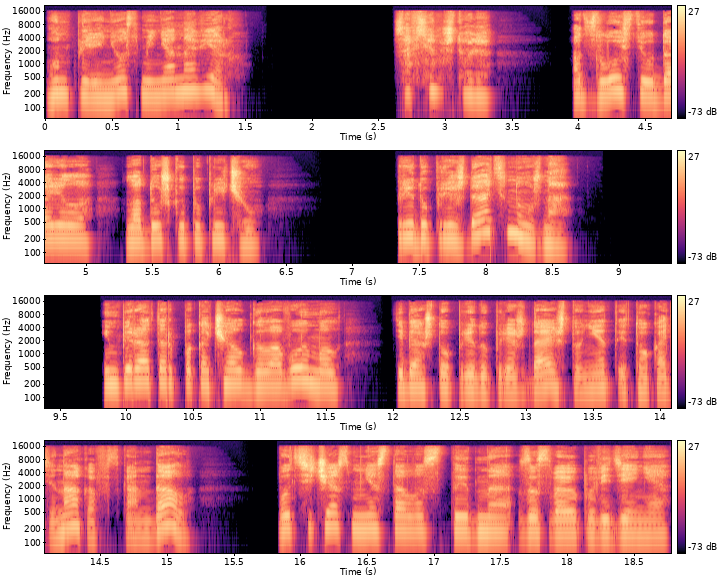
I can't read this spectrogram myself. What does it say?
Он перенес меня наверх. «Совсем, что ли?» От злости ударила ладошкой по плечу. «Предупреждать нужно!» Император покачал головой, мол, тебя что предупреждаешь, что нет итог одинаков, скандал. Вот сейчас мне стало стыдно за свое поведение.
